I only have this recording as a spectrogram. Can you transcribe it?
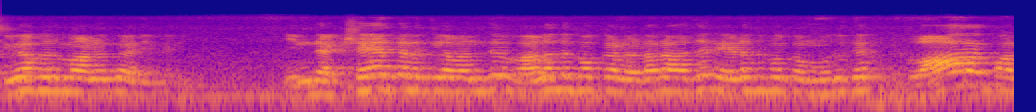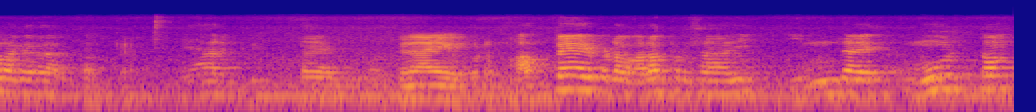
சிவபெருமானுக்கும் அதிபதி. இந்த க்ஷேத்திரத்துல வந்து வலது பக்கம் நடராஜர் இடது பக்கம் முருகர் துவாரபாலகரா இருக்காங்க யாருக்கு? அப்பேற்பட்ட வரப்பிரசாதி. இந்த மூர்த்தம்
